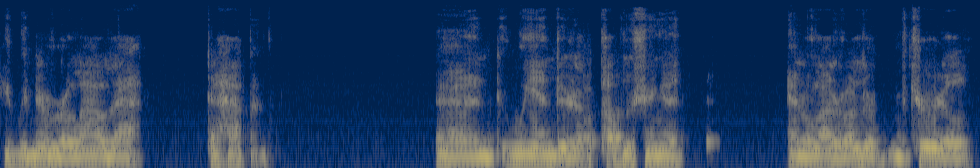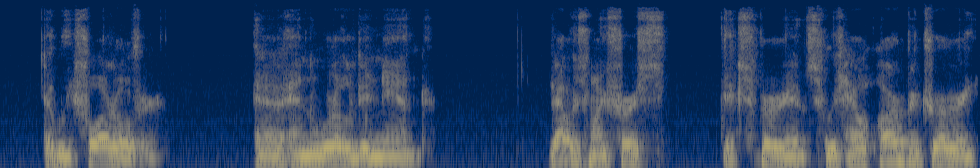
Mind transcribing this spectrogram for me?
he would never allow that to happen. And we ended up publishing it and a lot of other material that we fought over, uh, and the world didn't end. That was my first experience with how arbitrary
